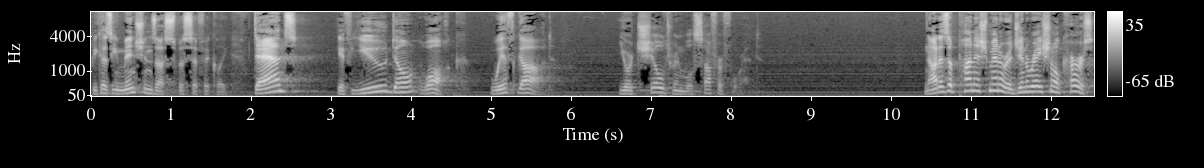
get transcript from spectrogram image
because he mentions us specifically. Dads, if you don't walk with God, your children will suffer for it. Not as a punishment or a generational curse,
